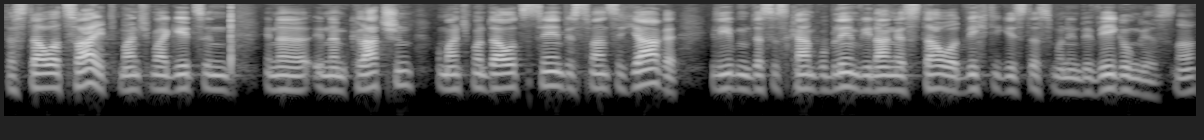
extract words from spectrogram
Das dauert Zeit. Manchmal geht es in, in, in, einem Klatschen und manchmal dauert es 10 bis 20 Jahre. Ihr Lieben, das ist kein Problem, wie lange es dauert. Wichtig ist, dass man in Bewegung ist. Ne?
